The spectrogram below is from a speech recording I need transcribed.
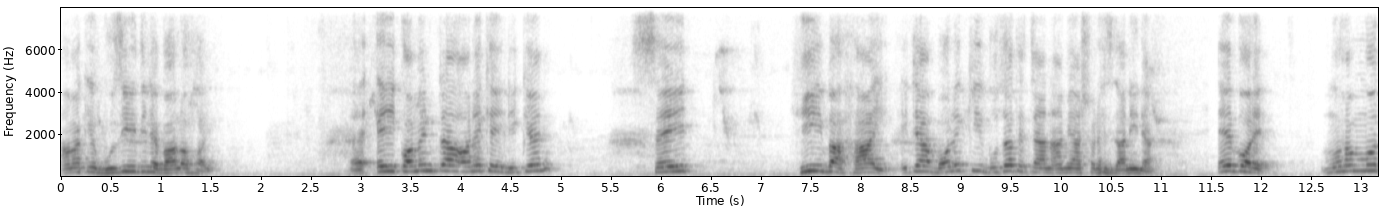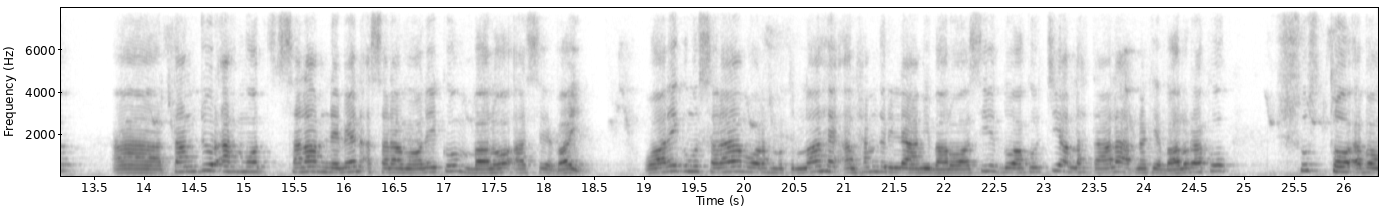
আমাকে বুঝিয়ে দিলে ভালো হয়। এই কমেন্টটা অনেকেই লিখেন, সেই হি বা হাই, এটা বলে কি বোঝাতে চান আমি আসলে জানি না। এরপরে মোহাম্মদ তানজুর আহমদ সালাম নেবেন। আসসালামু আলাইকুম, ভালো আছে ভাই? ওয়ালাইকুম আসসালাম ও রহমতুল্লাহ। আলহামদুলিল্লাহ, আমি ভালো আছি। দোয়া করছি, আল্লাহ তালা আপনাকে ভালো রাখুক। সুস্থ এবং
